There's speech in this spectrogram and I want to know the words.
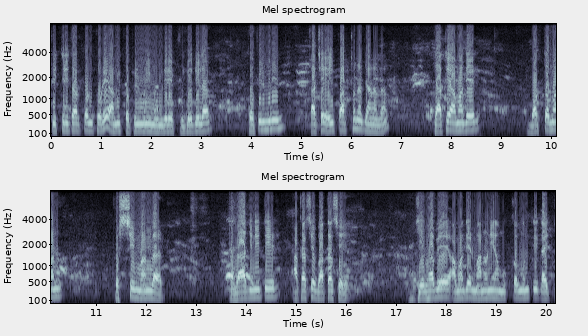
পিতৃতর্পণ করে আমি কপিলমুনি মন্দিরে পুজো দিলাম। কপিলমুনির কাছে এই প্রার্থনা জানালাম, যাতে আমাদের বর্তমান পশ্চিম বাংলার রাজনীতির আকাশে বাতাসে যেভাবে আমাদের মাননীয় মুখ্যমন্ত্রী দায়িত্ব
